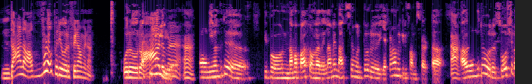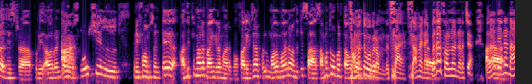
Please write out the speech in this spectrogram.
இந்த ஆளு அவ்வளவு பெரிய ஒரு பினாமினான் ஒரு ஒரு ஆளுமை. ஆ, நீ வந்துட்டு இப்போ நம்ம பார்த்தோம்ல அது எல்லாமே மேக்ஸிமம் வந்துட்டு ஒரு எக்கனாமிக் ரிஃபார்ம்ஸ் கரெக்டா. அவர் வந்துட்டு ஒரு சோசியலாஜிஸ்டா புரியுது அவர் வந்துட்டு சோசியல் ரிஃபார்ம்ஸ் வந்துட்டு அதுக்கு மேல பயங்கரமா இருக்கும். ஃபார் எக்ஸாம்பிள் முத முதல்ல வந்துட்டு சமத்துவப்படுத்த சமத்துவபுரம் செம நான் இப்பதான் சொல்லணும்னு நினைச்சேன். அதாவது என்னன்னா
